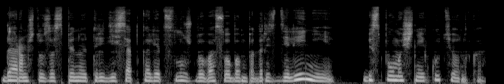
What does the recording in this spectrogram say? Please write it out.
даром что за спиной три десятка лет службы в особом подразделении, беспомощнее кутенка.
